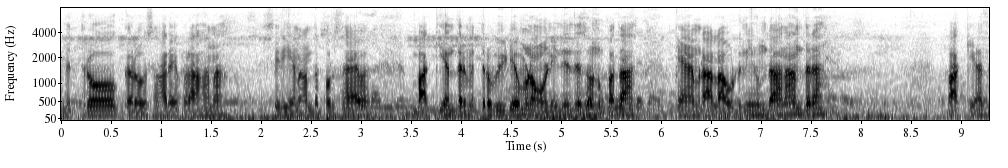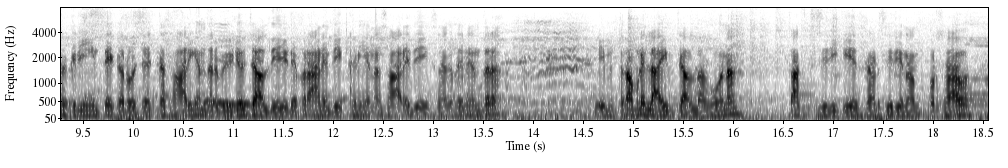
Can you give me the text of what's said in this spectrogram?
ਮਿੱਤਰੋ, ਕਰੋ ਸਾਰੇ ਭਰਾ, ਹਨਾ? ਸ੍ਰੀ ਅਨੰਦਪੁਰ ਸਾਹਿਬ। ਬਾਕੀ ਅੰਦਰ ਮਿੱਤਰੋ ਵੀਡੀਓ ਬਣਾਉਣ ਨਹੀਂ ਦਿੰਦੇ, ਤੁਹਾਨੂੰ ਪਤਾ ਕੈਮਰਾ ਅਲਾਉਡ ਨਹੀਂ ਹੁੰਦਾ, ਹਨਾ, ਅੰਦਰ? ਬਾਕੀ ਆ ਸਕਰੀਨ ਤੇ ਕਰੋ ਚੈੱਕ ਸਾਰੀ ਅੰਦਰ ਵੀਡੀਓ ਚੱਲਦੀ ਹੈ ਜਿਹੜੇ ਭਰਾ ਨੇ ਦੇਖਣੀ ਆ ਨਾ, ਸਾਰੇ ਦੇਖ ਸਕਦੇ ਨੇ ਅੰਦਰ। ਇਹ ਮਿੱਤਰ, ਆਪਣੇ ਲਾਈਵ ਚੱਲਦਾ ਹੋ ਨਾ ਤਖਤ ਸ੍ਰੀ ਕੇਸਗੜ੍ਹ, ਸ੍ਰੀ ਅਨੰਦਪੁਰ ਸਾਹਿਬ।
